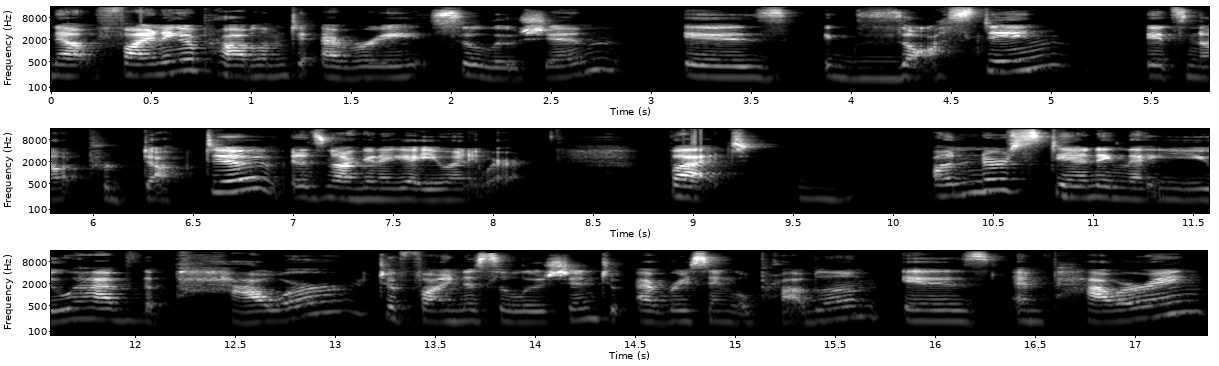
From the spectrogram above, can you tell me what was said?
Now, finding a problem to every solution is exhausting, it's not productive, and it's not going to get you anywhere. But understanding that you have the power to find a solution to every single problem is empowering,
